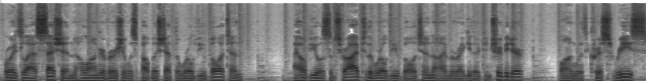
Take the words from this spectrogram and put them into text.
Freud's Last Session, a longer version, was published at the Worldview Bulletin. I hope you will subscribe to the Worldview Bulletin. I'm a regular contributor, along with Chris Reese,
